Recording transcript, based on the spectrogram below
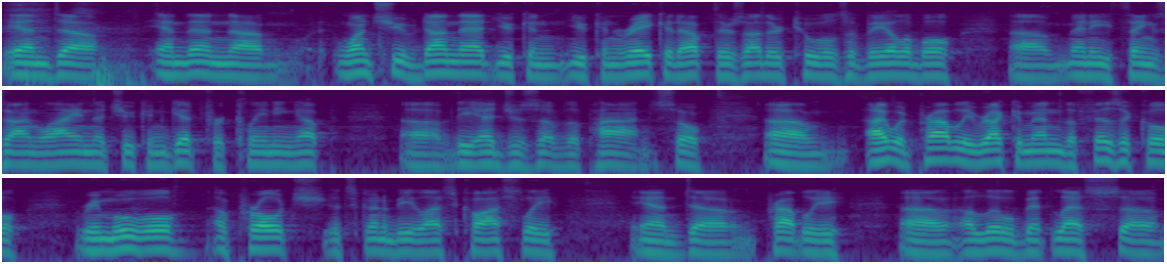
and, uh, and then um, once you've done that, you can, you can rake it up. There's other tools available, uh, many things online that you can get for cleaning up uh, the edges of the pond. So um, I would probably recommend the physical removal approach. It's going to be less costly and uh, probably uh, a little bit less um,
